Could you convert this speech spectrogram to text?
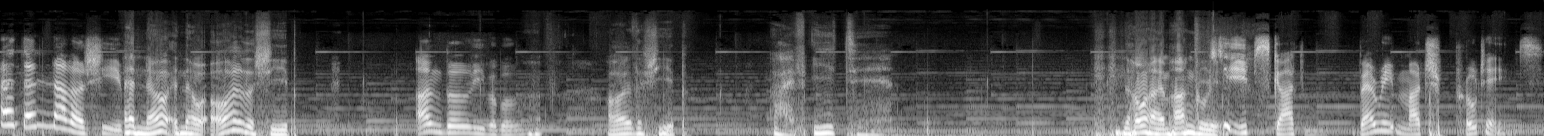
And another sheep! And now, and now all the sheep! Unbelievable. All the sheep I've eaten. now I'm hungry. Sheep's got very much proteins.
